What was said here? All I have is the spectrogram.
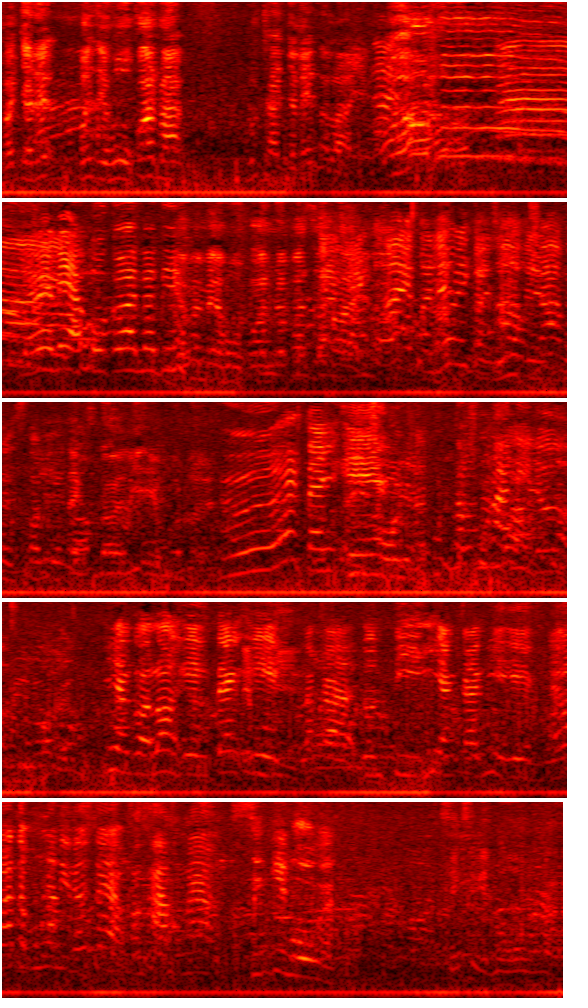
เขาจะเล่นคนเดี๋ยวหูก้อนมาลูกชายจะเล่นอะไรเดี๋ยวแม่แม่หูก่อนนะดิเดี๋ยวไม่แม่หูก้อนแล้วก็สบายไอ้คนเล่นไปกินข้าวแต่งสตอรี่เองหมดเลยเฮ้ยแต่งเองต้องพูดว่านี่ยังก็ร้องเองแต่งเองแล้วก็ดนตรีนี่ยังไกลพี่เองแล้วก็จะพูดอันนี้แล้วแซ่บข้างข้างหน้าซิงกี่โมงอะสิงสิบเอ็ดโมงนะครับ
